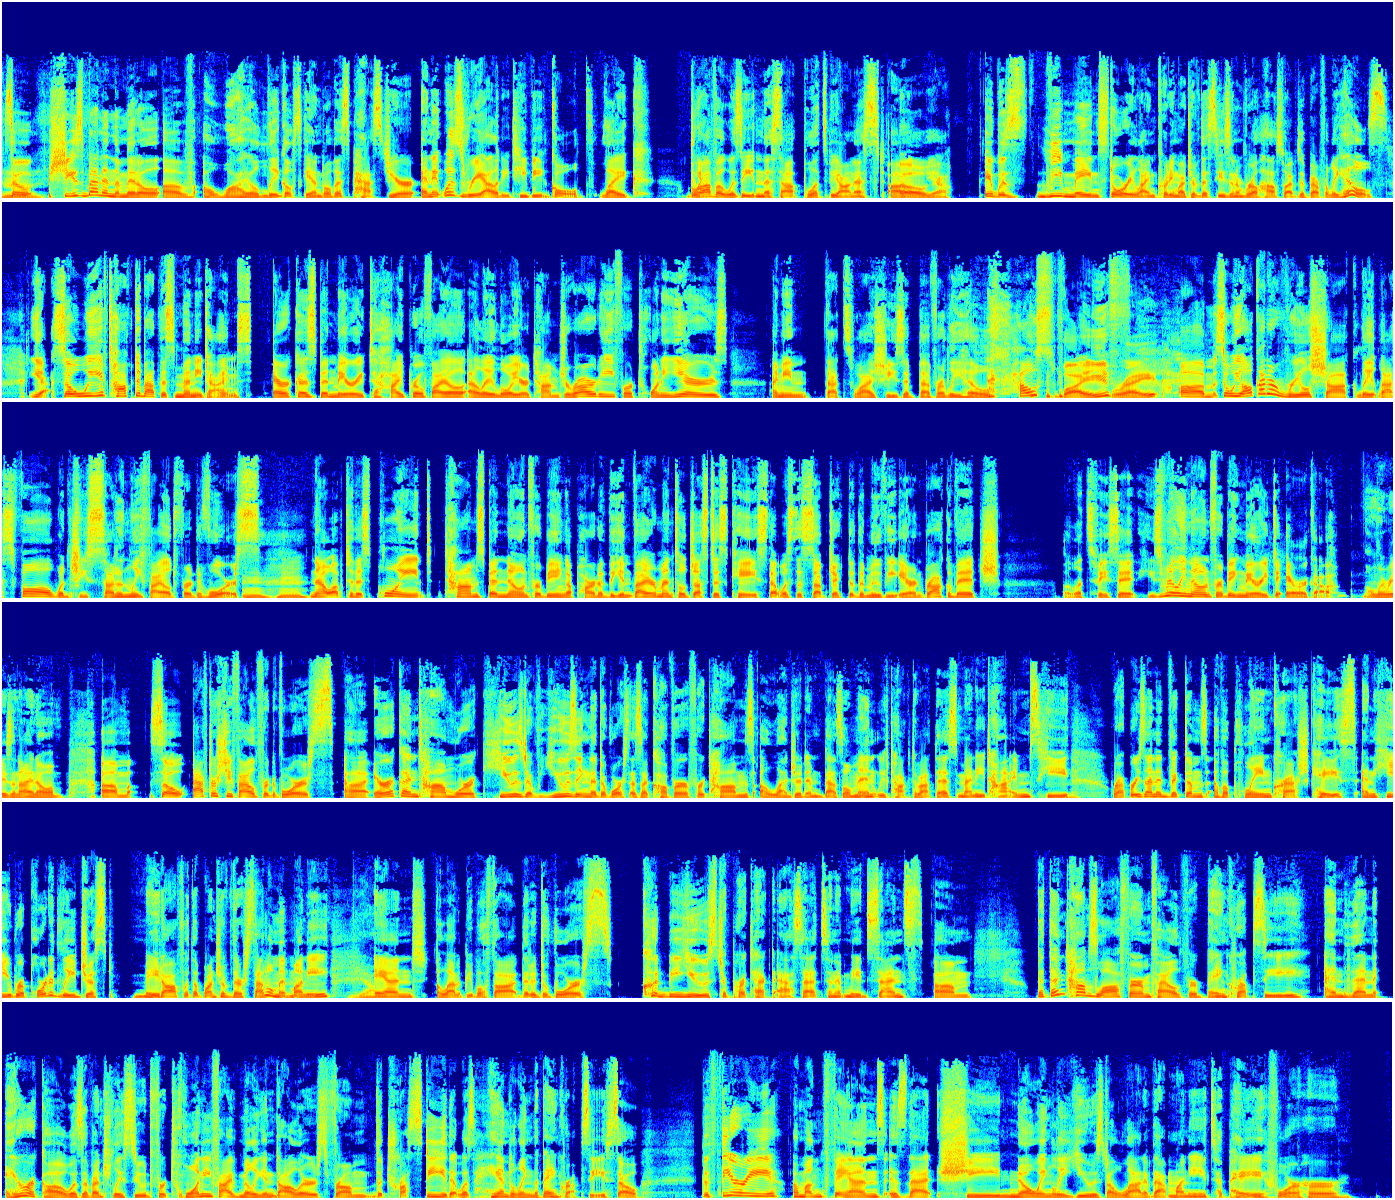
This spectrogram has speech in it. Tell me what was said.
So she's been in the middle of a wild legal scandal this past year, and it was reality TV gold. Like, Bravo was eating this up, let's be honest. Um, oh, yeah. It was the main storyline, pretty much, of this season of Real Housewives of Beverly Hills. Yeah, so we've talked about this many times. Erika's been married to high profile LA lawyer Tom Girardi for 20 years. I mean, that's why she's a Beverly Hills housewife. Right. Um, so we all got a real shock late last fall when she suddenly filed for divorce. Mm-hmm. Now, up to this point, Tom's been known for being a part of the environmental justice case that was the subject of the movie Erin Brockovich. But let's face it, he's really known for being married to Erika. Only reason I know him. Um, so after she filed for divorce, uh, Erika and Tom were accused of using the divorce as a cover for Tom's alleged embezzlement. We've talked about this many times. He represented victims of a plane crash case, and he reportedly just made off with a bunch of their settlement money. Yeah. And a lot of people thought that a divorce could be used to protect assets, and it made sense. Um, but then Tom's law firm filed for bankruptcy. And then Erika was eventually sued for $25 million from the trustee that was handling the bankruptcy. So the theory among fans is that she knowingly used a lot of that money to pay for her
